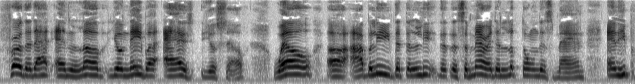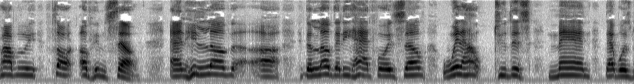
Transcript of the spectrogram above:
further that and love your neighbor as yourself, well, uh, I believe that the, that the Samaritan looked on this man and he probably thought of himself. And he loved uh, the love that he had for himself, went out to this man that was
